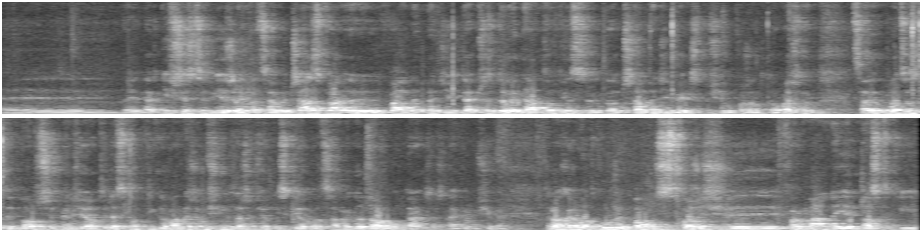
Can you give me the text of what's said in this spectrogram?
Eee, no Jednak nie wszyscy wyjeżdżają na cały czas, e, walne będzie i tak przez delegatów, więc no, trzeba będzie w jakiś sposób się uporządkować. No, cały proces wyborczy będzie o tyle skomplikowany, że musimy zacząć od niskiego, od samego dołu. Tak? Że najpierw musimy trochę od góry pomóc stworzyć y, formalne jednostki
